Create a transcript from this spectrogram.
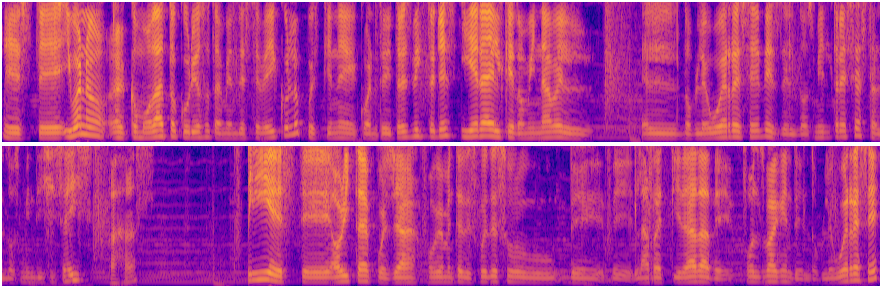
Este, y bueno, eh, como dato curioso también de este vehículo, pues tiene 43 victorias y era el que dominaba el, el WRC desde el 2013 hasta el 2016. Ajá. Y este, ahorita, pues ya, obviamente, después de su. De, la retirada de Volkswagen del WRC,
